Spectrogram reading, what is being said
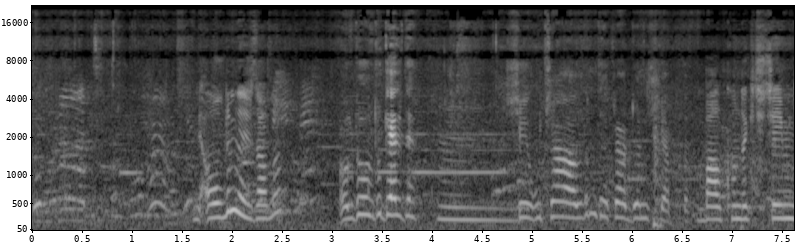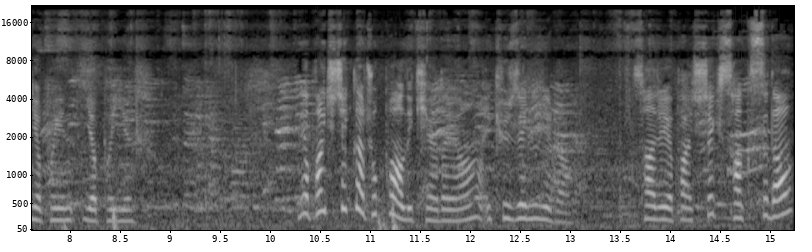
Çok rahat. Ne oldu mu Deniz abla? Oldu oldu geldi. Hmm. Şey uçağı aldım tekrar dönüş yaptım. Balkondaki çiçeğim yapayın, yapayı. Yapay çiçekler çok pahalı Ikea'da ya. 250 lira. Sadece yapay çiçek. Saksı da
